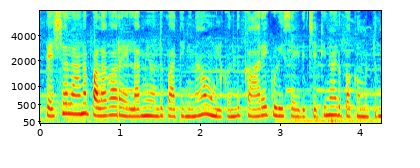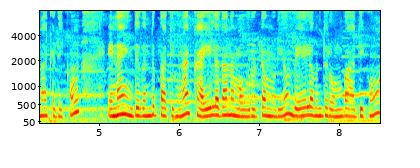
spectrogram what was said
ஸ்பெஷலான பலகாரம் எல்லாமே வந்து பார்த்திங்கன்னா உங்களுக்கு வந்து காரைக்குடி சைடு செட்டிநாடு பக்கம் மட்டும்தான் கிடைக்கும். ஏன்னா இது வந்து பார்த்திங்கன்னா கையில் தான் நம்ம உருட்ட முடியும். வேலை வந்து ரொம்ப அதிகம்.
